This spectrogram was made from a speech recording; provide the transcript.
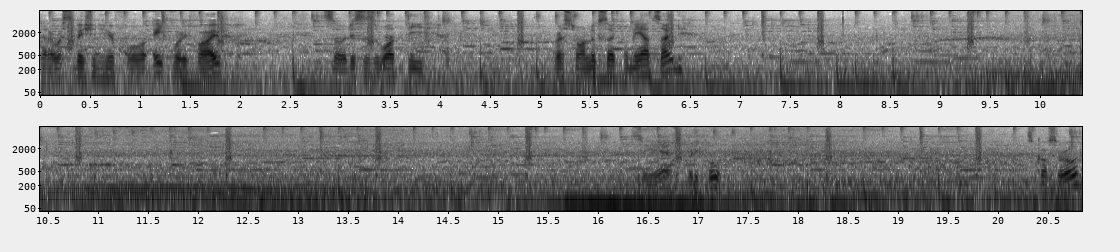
Got a reservation here for 8:45. So this is what the restaurant looks like from the outside. So yeah, it's pretty cool. Let's cross the road.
